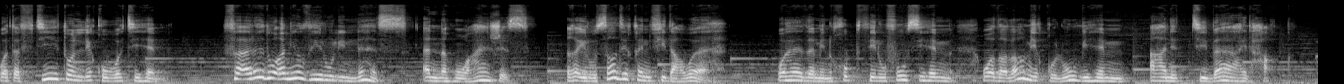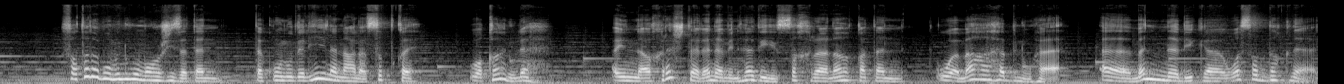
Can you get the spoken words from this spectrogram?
وتفتيت لقوتهم فأرادوا أن يظهروا للناس أنه عاجز غير صادق في دعواه. وهذا من خبث نفوسهم وظلام قلوبهم عن اتباع الحق. فطلبوا منه معجزة تكون دليلا على صدقه وقالوا له إن أخرجت لنا من هذه الصخرة ناقة ومعها ابنها آمنا بك وصدقناك.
